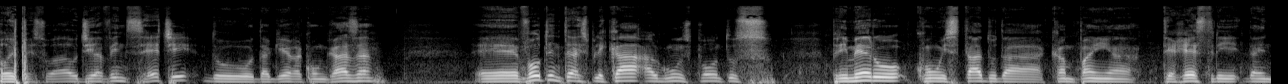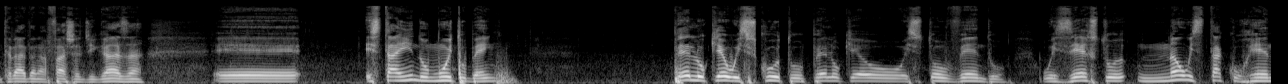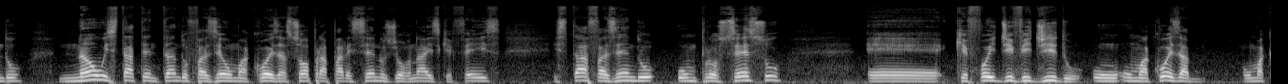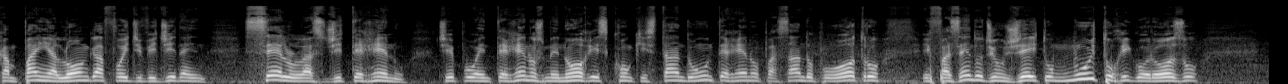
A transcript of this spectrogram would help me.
Oi pessoal, dia 27 do, da guerra com Gaza. É, vou tentar explicar alguns pontos. Primeiro, com o estado da campanha terrestre da entrada na faixa de Gaza. É, está indo muito bem. Pelo que eu escuto, pelo que eu estou vendo, o exército não está correndo não está tentando fazer uma coisa só para aparecer nos jornais que fez, está fazendo um processo é, que foi dividido, um, uma coisa, uma campanha longa foi dividida em células de terreno, tipo em terrenos menores, conquistando um terreno, passando para o outro e fazendo de um jeito muito rigoroso.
